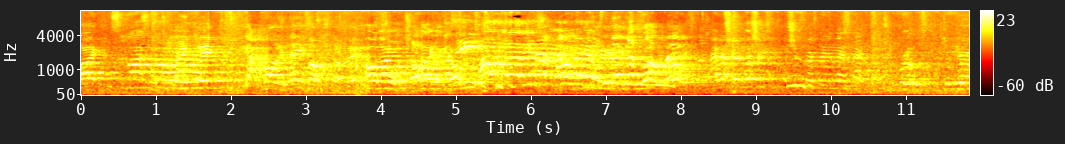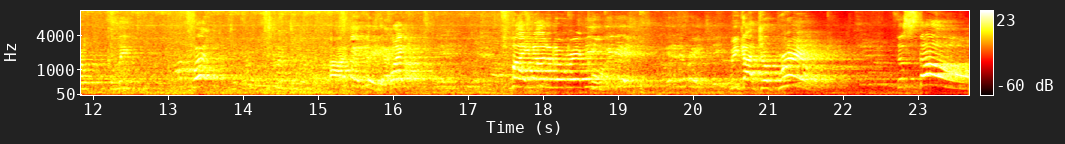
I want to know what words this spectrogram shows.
Franklin, you gotta call their name out and stuff, man. Oh, I know. No, no, Jabril, Khalid. What? Alright, fight. Fight out of the ring. We got Jabril, the star.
